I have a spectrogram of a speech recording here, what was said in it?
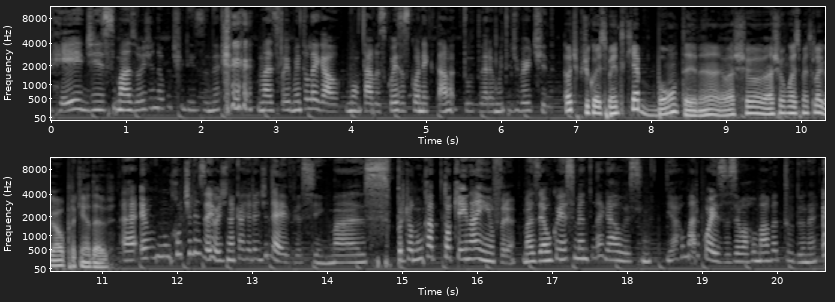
redes, mas hoje não utilizo, né? mas foi muito legal. Montava as coisas, conectava tudo, era muito divertido. É o tipo de conhecimento que é bom ter, né? Eu acho, acho um conhecimento legal para quem é dev. É, eu nunca utilizei hoje na carreira de dev, assim, mas. Porque eu nunca toquei na infra. Mas é um conhecimento legal, assim. E arrumar coisas, eu arrumava tudo, né?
